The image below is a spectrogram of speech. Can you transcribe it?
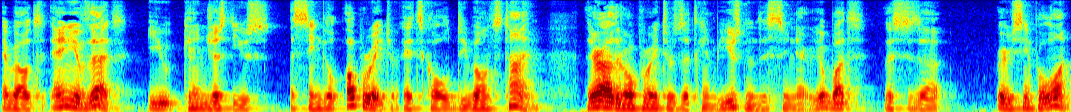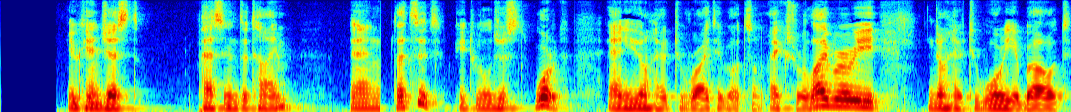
about any of that. You can just use a single operator. It's called debounce time. There are other operators that can be used in this scenario but this is a very simple one. You can just pass in the time and that's it. It will just work. And you don't have to write about some extra library. You don't have to worry about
